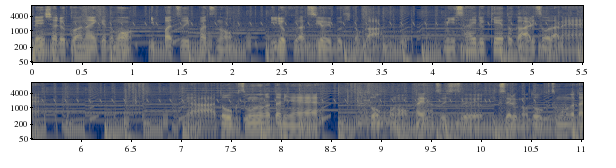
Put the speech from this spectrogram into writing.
連射力はないけども一発一発の威力が強い武器とかミサイル系とかありそうだね。いやー洞窟物語ね。そうこの開発室ピクセルの洞窟物語。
